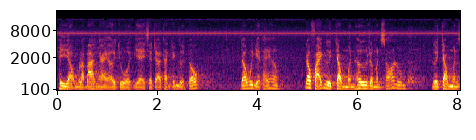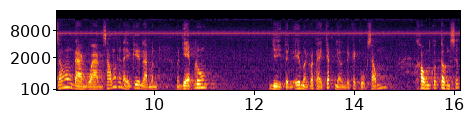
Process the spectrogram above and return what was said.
Hy vọng là ba ngày ở chùa về sẽ trở thành cái người tốt. Đâu quý vị thấy không? Đâu phải người chồng mình hư rồi mình xóa luôn. Người chồng mình sống không đàng hoàng, sống thế này kia là mình mình dẹp luôn. Vì tình yêu mình có thể chấp nhận được cái cuộc sống không có cân sức.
